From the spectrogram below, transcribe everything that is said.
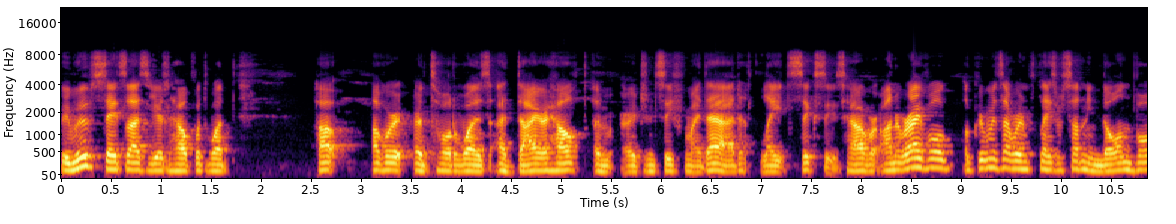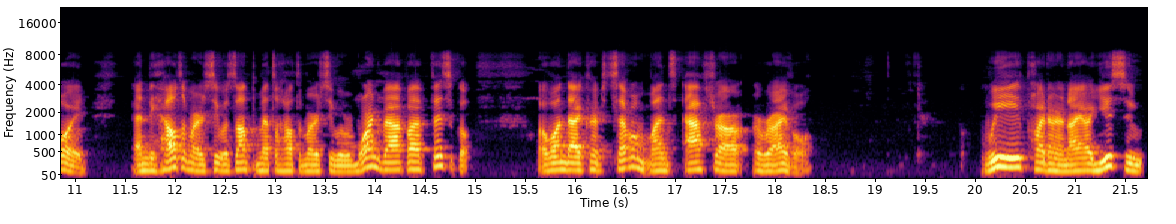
We moved states last year to help with what uh, were told was a dire health emergency for my dad, late 60s. However, on arrival, agreements that were in place were suddenly null and void, and the health emergency was not the mental health emergency we were warned about, but a physical, a one that occurred several months after our arrival. We, partner and I, are used to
